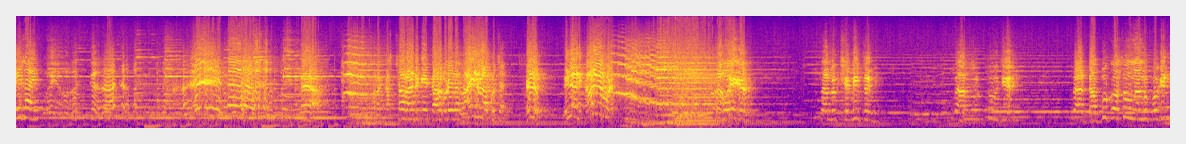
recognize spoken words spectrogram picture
అన్నయ్య, మన కష్టాలాంటికే కారపడేలా రాయిలు లాక్కొచ్చాను వెళ్ళు వెళ్ళాని కాళ్ళు గారు. నన్ను క్షమించండి. నా చుట్టూ చేరి నా డబ్బు కోసం నన్ను పొగిడి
